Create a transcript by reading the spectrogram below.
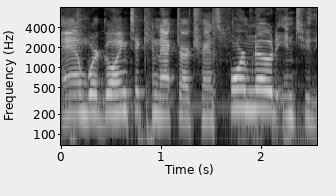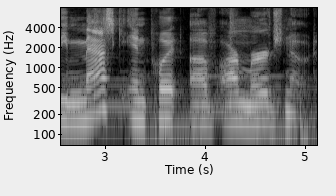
And we're going to connect our transform node into the mask input of our merge node.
